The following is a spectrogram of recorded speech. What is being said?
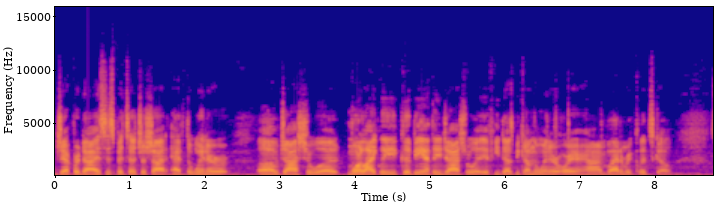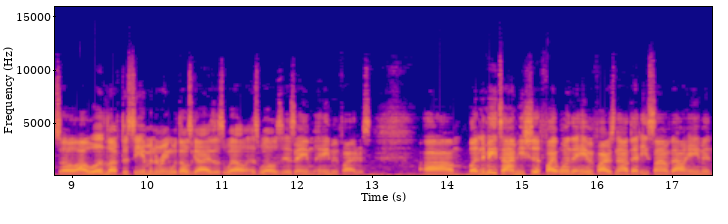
jeopardize his potential shot at the winner of Joshua. More likely, it could be Anthony Joshua if he does become the winner, or um, Vladimir Klitschko. So I would love to see him in the ring with those guys as well, as well as his Haymon fighters. Um, but in the meantime, he should fight one of the Haymon fighters now that he signed without Haymon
